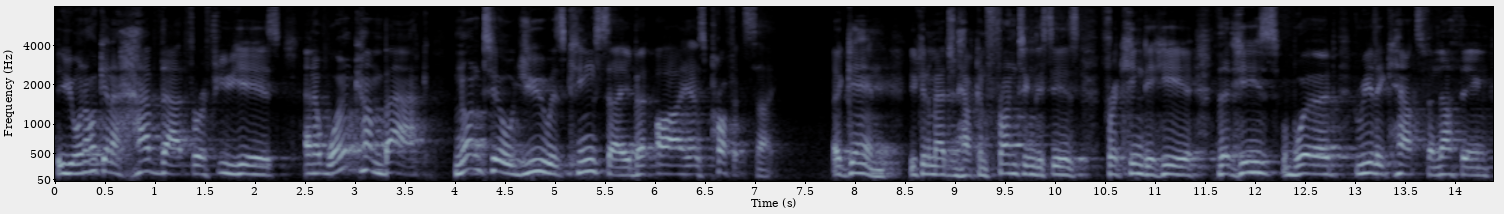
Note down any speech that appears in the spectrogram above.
You are not going to have that for a few years, and it won't come back, not until you as king say, but I as prophet say. Again, you can imagine how confronting this is for a king to hear that his word really counts for nothing,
